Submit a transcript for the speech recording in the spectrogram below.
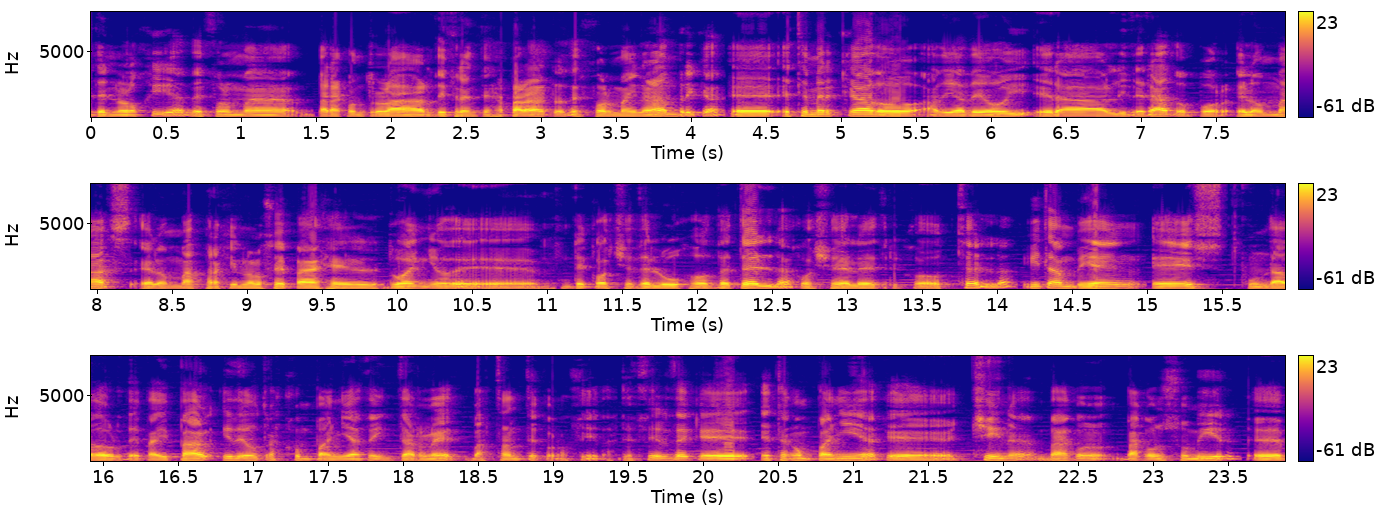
tecnología de forma para controlar diferentes aparatos de forma inalámbrica. Eh, este mercado a día de hoy era liderado por Elon Musk, Elon Musk, para quien no lo sepa, es el dueño de, coches de lujo de Tesla, coches eléctricos Tesla, y también es fundador de PayPal y de otras compañías de Internet bastante conocidas. Decir, de que esta compañía, que China, va a, va a consumir, eh,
